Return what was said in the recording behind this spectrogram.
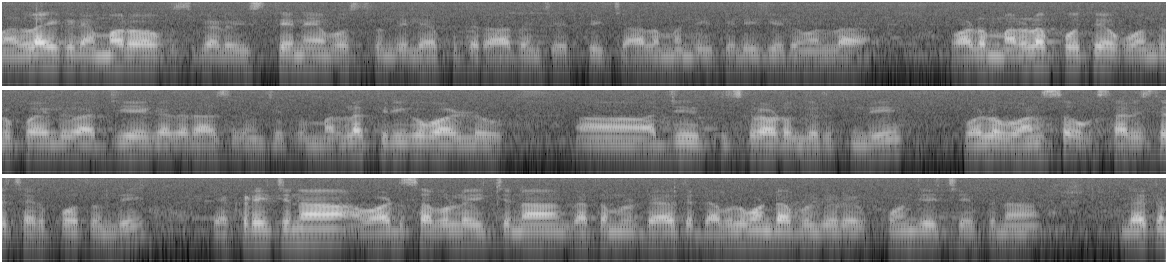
మళ్ళీ ఇక్కడ ఎంఆర్ఓ ఆఫీస్ కాడ ఇస్తేనే వస్తుంది లేకపోతే రాదని చెప్పి చాలామందికి తెలియజేయడం వల్ల వాళ్ళు మరలా పోతే ఒక వంద రూపాయలు అర్జీయే కదా రాసేదని చెప్పి మరలా తిరిగి వాళ్ళు అర్జీ తీసుకురావడం జరుగుతుంది. వాళ్ళు వన్స్ ఒకసారి ఇస్తే సరిపోతుంది. ఎక్కడ ఇచ్చినా వార్డు సభలో ఇచ్చినా గతంలో లేకపోతే double one double zero phone చేసి చెప్పినా లేకపోతే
